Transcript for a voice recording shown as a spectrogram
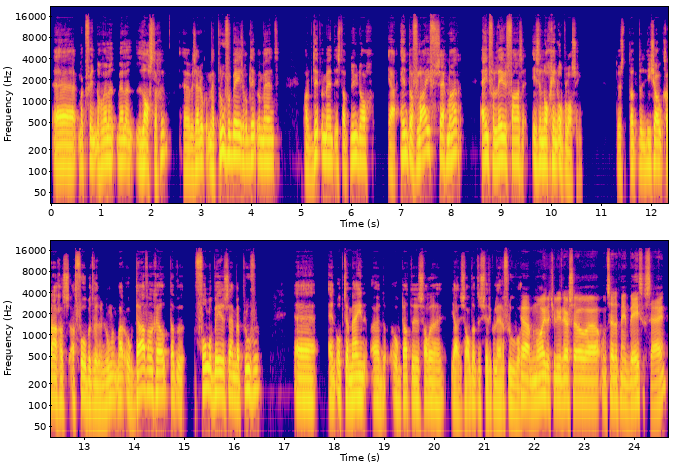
maar ik vind het nog wel een, wel een lastige. we zijn ook met proeven bezig op dit moment, maar op dit moment is dat nu nog ja, end of life, zeg maar. Eind van levensfase is er nog geen oplossing. Dus dat, die zou ik graag als, als voorbeeld willen noemen. Maar ook daarvan geldt dat we volop bezig zijn bij proeven. En op termijn, uh, ook dat uh, zal, ja, zal dat een circulaire vloer worden. Ja, mooi dat jullie daar zo ontzettend mee bezig zijn.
